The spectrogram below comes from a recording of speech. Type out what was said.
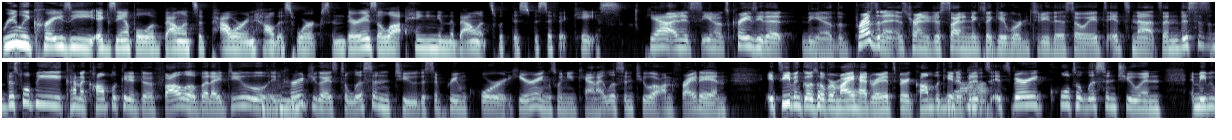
really crazy example of balance of power and how this works and there is a lot hanging in the balance with this specific case. Yeah, and it's you know it's crazy that you know the president is trying to just sign an executive order to do this. So it's it's nuts, and this is this will be kind of complicated to follow. But I do mm-hmm. encourage you guys to listen to the Supreme Court hearings when you can. I listened to it on Friday, and it even goes over my head right it's very complicated yeah. but it's it's very cool to listen to and and maybe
